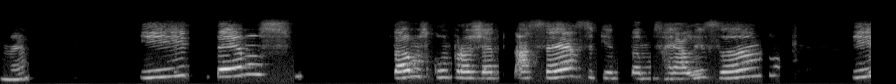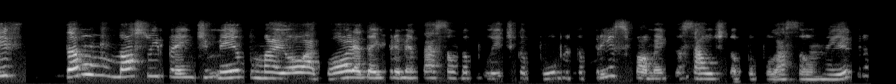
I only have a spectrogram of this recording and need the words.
né? E temos estamos com o projeto da SESI que estamos realizando e Então, nosso empreendimento maior agora é da implementação da política pública, principalmente da saúde da população negra.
